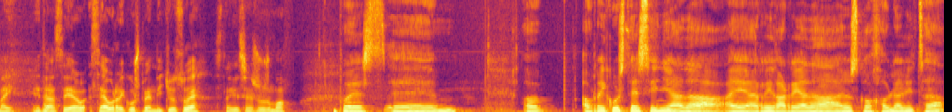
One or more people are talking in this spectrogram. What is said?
Bai, eta ze, ze aurre ikuspen dituzue, ez da gizse susmo? Pues, eh, aurre ikuste zina da, eh, harrigarria da eusko jaularitza,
